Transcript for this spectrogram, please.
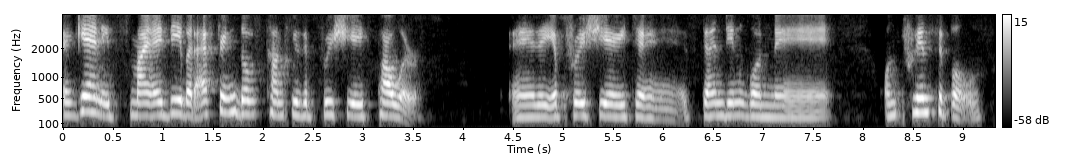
again, it's my idea, but I think those countries appreciate power. and they appreciate uh, standing on uh, on principles.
